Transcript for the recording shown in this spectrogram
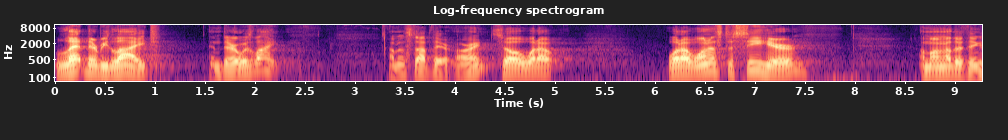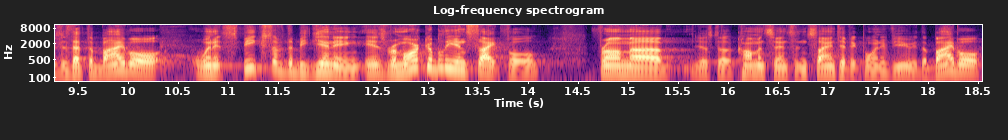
Let there be light, and there was light. I'm going to stop there, all right? So, what I, what I want us to see here, among other things, is that the Bible, when it speaks of the beginning, is remarkably insightful from uh, just a common sense and scientific point of view. The Bible,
